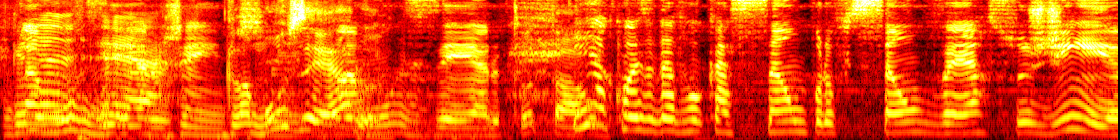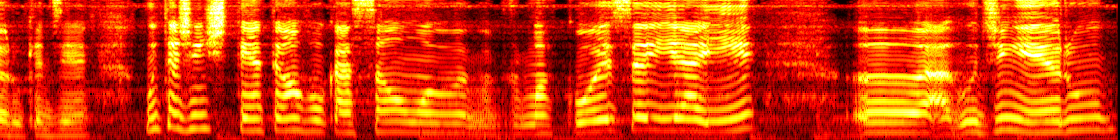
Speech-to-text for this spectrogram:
Glamour É, zero, é. gente. Glamour zero. Glamour zero. Total. E a coisa da vocação, profissão versus dinheiro. Quer dizer, muita gente tem até uma vocação para uma coisa e aí ah, o dinheiro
